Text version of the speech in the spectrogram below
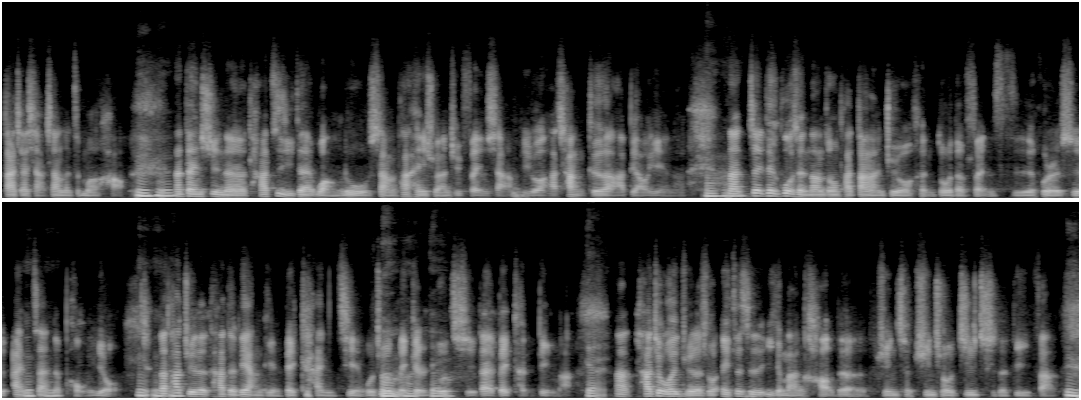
大家想象的这么好，嗯，那但是呢，她自己在网络上，她很喜欢去分享，比如说她唱歌啊、表演啊，那在这个过程当中，她当然就有很多的粉丝或者是暗赞的朋友，那她觉得她的亮点被看见，我觉得每个人都期待被肯定嘛，对，那她就会觉得说，哎，这是一个蛮好的寻求寻求支持的地方，嗯，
